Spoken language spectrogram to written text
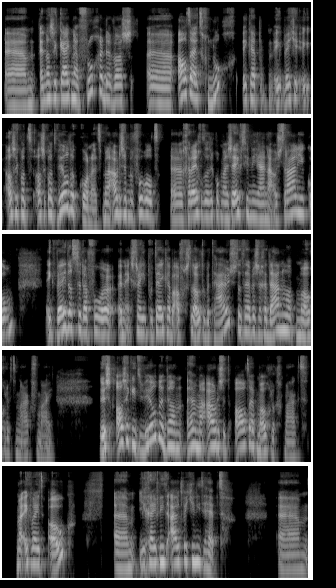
Ehm, en als ik kijk naar vroeger, er was eh, altijd genoeg. Ik heb, weet je, als, ik wat, als ik wat wilde, kon het. Mijn ouders hebben bijvoorbeeld eh, geregeld dat ik op mijn 17e jaar naar Australië kom. Ik weet dat ze daarvoor een extra hypotheek hebben afgesloten op het huis. Dat hebben ze gedaan om dat mogelijk te maken voor mij. Dus als ik iets wilde, dan hebben mijn ouders het altijd mogelijk gemaakt. Maar ik weet ook, ehm, je geeft niet uit wat je niet hebt. Ehm,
